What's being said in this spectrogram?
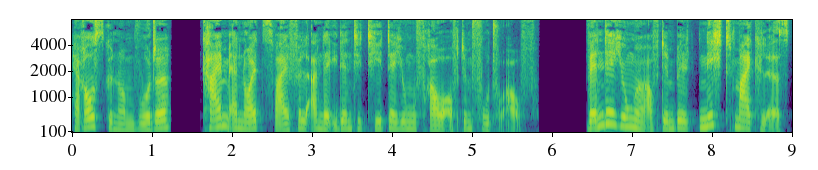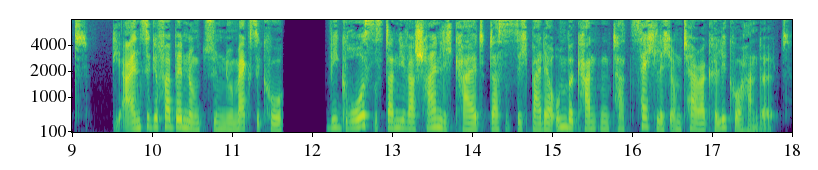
herausgenommen wurde, keimen erneut Zweifel an der Identität der jungen Frau auf dem Foto auf. Wenn der Junge auf dem Bild nicht Michael ist, die einzige Verbindung zu New Mexico. Wie groß ist dann die Wahrscheinlichkeit, dass es sich bei der Unbekannten tatsächlich um Tara Calico handelt?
